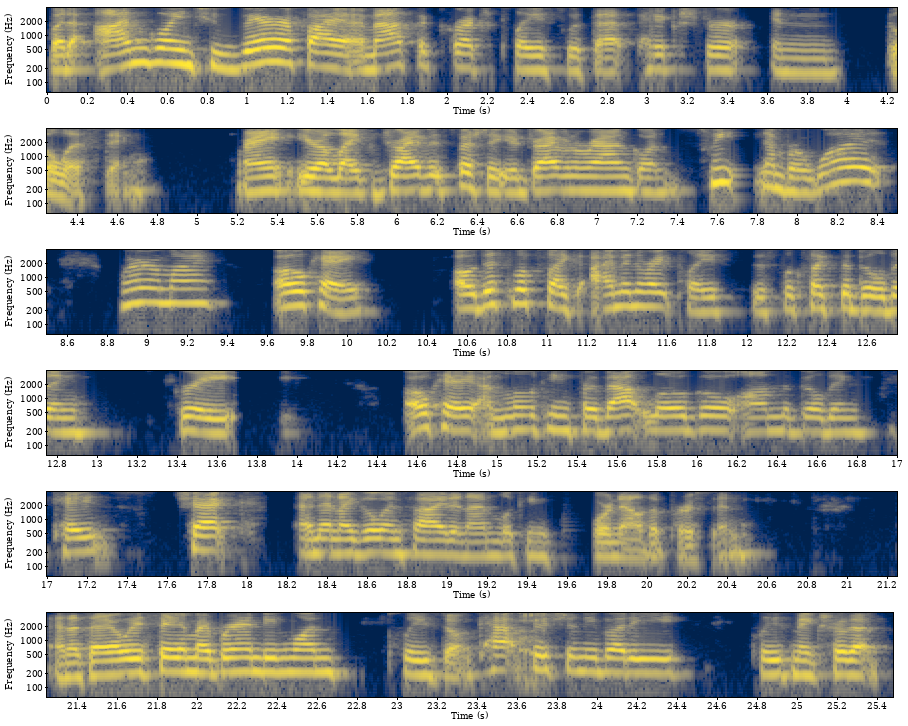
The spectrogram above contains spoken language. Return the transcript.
but I'm going to verify I'm at the correct place with that picture in the listing, right? You're like driving, especially you're driving around going, suite number what? Where am I? Okay. Oh, this looks like I'm in the right place. This looks like the building. Great. Okay. I'm looking for that logo on the building. Okay. Check. And then I go inside and I'm looking for now the person. And as I always say in my branding one, please don't catfish anybody. Please make sure that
